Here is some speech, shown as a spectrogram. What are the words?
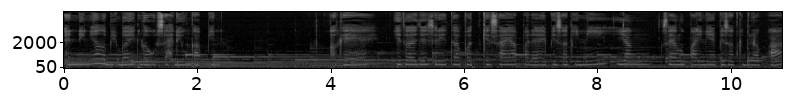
endingnya lebih baik gak usah diungkapin. Itu aja cerita podcast saya pada episode ini yang saya lupa ini episode keberapa.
